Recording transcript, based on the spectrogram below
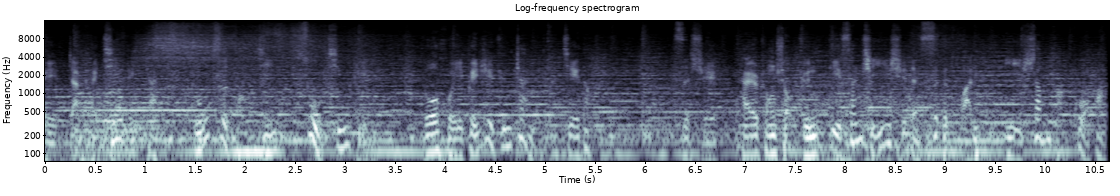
队展开接连战，逐次反击，肃清敌人，夺回被日军占领的街道。此时，台儿庄守军第三十一师的四个团已伤亡过半。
